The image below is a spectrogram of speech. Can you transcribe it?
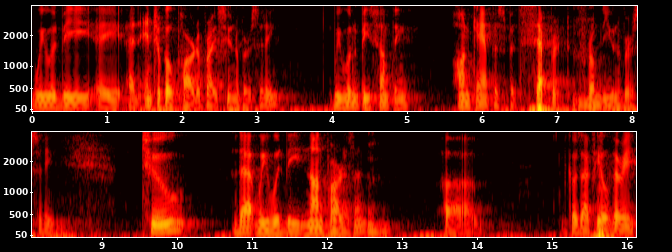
we would be a, an integral part of Rice University. We wouldn't be something on campus but separate from the university. Two, that we would be nonpartisan, uh, because I feel very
